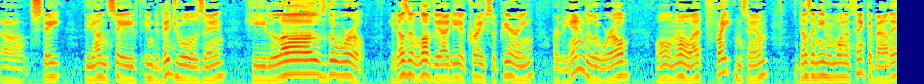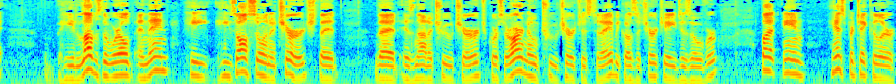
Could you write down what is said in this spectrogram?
uh, state the unsaved individual is in. He loves the world. He doesn't love the idea of Christ appearing or the end of the world. Oh no, that frightens him. Doesn't even want to think about it he loves the world and then he, he's also in a church that, that is not a true church. Of course, there are no true churches today because the church age is over. But in his particular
